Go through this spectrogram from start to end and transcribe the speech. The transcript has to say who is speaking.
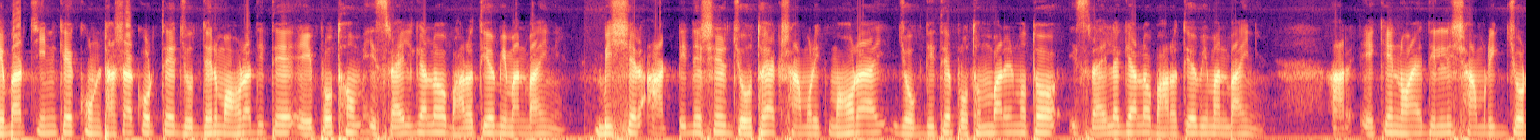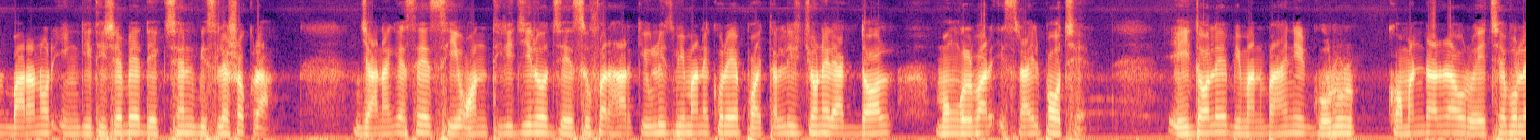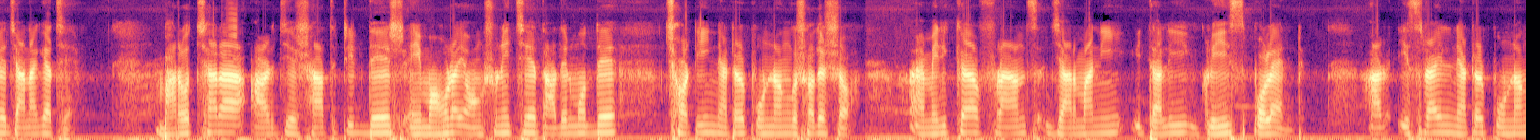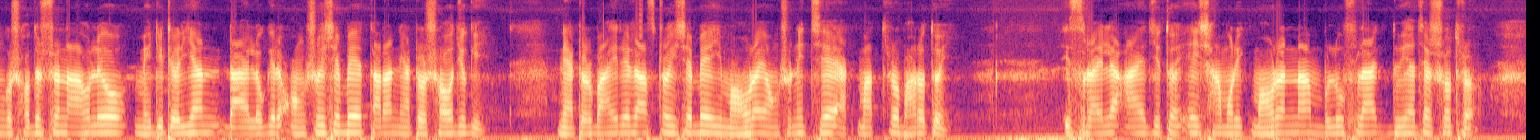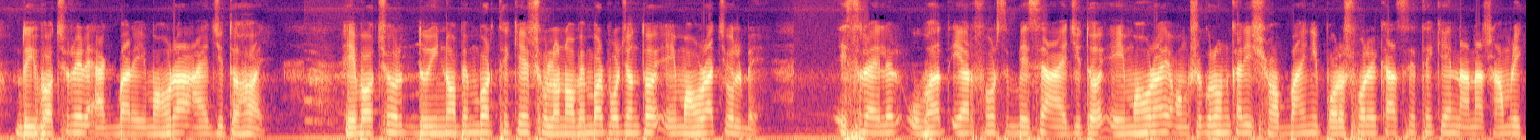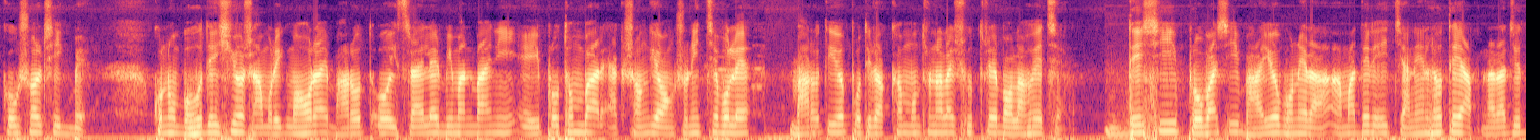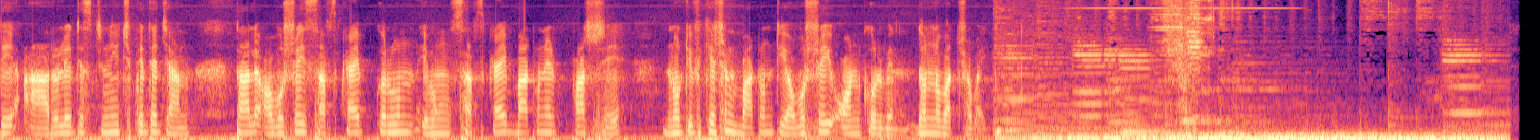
Speaker 1: এবার চীনকে কোণঠাসা করতে যুদ্ধের মহড়া দিতে এই প্রথম ইসরায়েল গেল ভারতীয় বিমান বাহিনী। বিশ্বের আটটি দেশের যৌথ এক সামরিক মহড়ায় যোগ দিতে প্রথমবারের মতো ইসরায়েলে গেল ভারতীয় বিমান বাহিনী। আর একে নয়াদিল্লির সামরিক জোট বাড়ানোর ইঙ্গিত হিসেবে দেখছেন বিশ্লেষকরা। জানা গেছে C one three zero J super Hercules বিমানে করে পঁয়তাল্লিশ জনের এক দল মঙ্গলবার ইসরায়েল পৌঁছে। এই দলে বিমান বাহিনীর গরুর কমান্ডাররাও রয়েছে বলে জানা গেছে। ভারত ছাড়া আর যে সাতটি দেশ এই মহড়ায় অংশ নিচ্ছে, তাদের মধ্যে ছটি ন্যাটোর পূর্ণাঙ্গ সদস্য। America, France, Germany, Italy, Greece, Poland. আর ইসরায়েল ন্যাটোর পূর্ণাঙ্গ সদস্য না হলেও মেডিটেরিয়ান ডায়ালগের অংশ হিসেবে তারা ন্যাটোর সহযোগী। ন্যাটোর বাইরের রাষ্ট্র হিসেবে এই মহড়ায় অংশ নিচ্ছে একমাত্র ভারতই। ইসরায়েলে আয়োজিত এই সামরিক মহড়ার নাম ব্লু ফ্ল্যাগ দুই দুই বছরের একবার এই মহড়া আয়োজিত হয়। এবছর দুই নভেম্বর থেকে ষোলো নভেম্বর পর্যন্ত এই মহড়া চলবে। ইসরায়েলের উভাদ এয়ারফোর্স বেসে আয়োজিত এই মহড়ায় অংশগ্রহণকারী সব বাহিনী পরস্পরের কাছে থেকে নানা সামরিক কৌশল শিখবে। কোনো বহুদেশীয় সামরিক মহড়ায় ভারত ও ইসরায়েলের বিমান বাহিনী এই প্রথমবার একসঙ্গে অংশ নিচ্ছে বলে ভারতীয় প্রতিরক্ষা মন্ত্রণালয় সূত্রে বলা হয়েছে। দেশি প্রবাসী ভাই ও বোনেরা আমাদের এই চ্যানেল হতে আপনারা যদি আরও লেটেস্ট নিউজ পেতে চান, তাহলে অবশ্যই সাবস্ক্রাইব করুন এবং সাবস্ক্রাইব বাটনের পাশে নোটিফিকেশন বাটনটি অবশ্যই অন করবেন। ধন্যবাদ সবাইকে।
